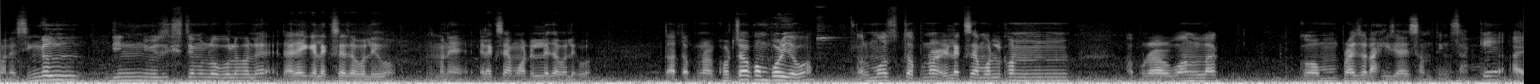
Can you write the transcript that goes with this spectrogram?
মানে ছিংগল দিন মিউজিক ছিষ্টেম ল'বলৈ হ'লে ডাইৰেক্ট এলেক্সাই যাব লাগিব। মানে এলেক্সাই মডেললৈ যাব লাগিব। তাত আপোনাৰ খৰচাও কম পৰি যাব। অলমষ্ট আপোনাৰ এলেক্সা মডেলখন আপোনাৰ ওৱান লাখ কম প্ৰাইজত আহি যায় চামথিং চাগে আই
